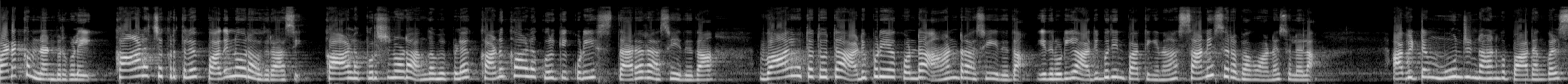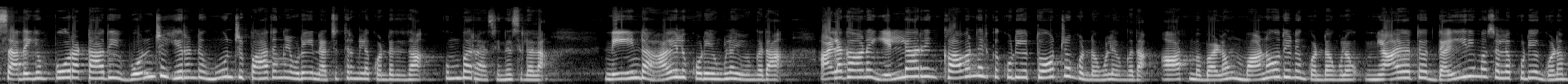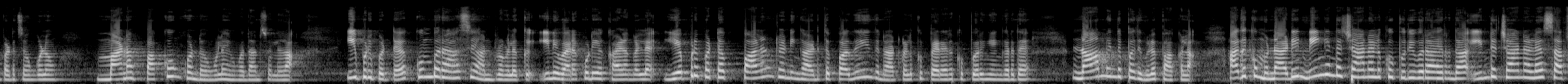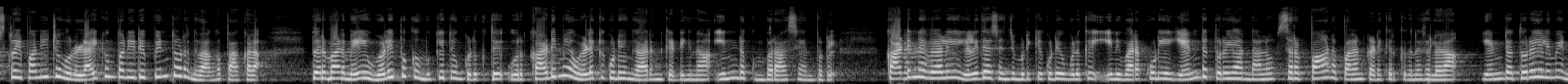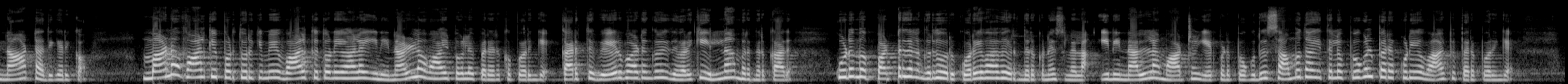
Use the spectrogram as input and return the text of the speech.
வணக்கம் நண்பர்களே. காலச்சக்கரத்தில் பதினோராவது ராசி. கால புருஷனோட அங்கமைப்பில் கணுக்கால குறிக்கக்கூடிய ஸ்தர ராசி இதுதான். வாயு தத்துவத்தை அடிப்படையாக கொண்ட ஆண் ராசி இதுதான். இதனுடைய அதிபதின்னு பார்த்தீங்கன்னா சனீஸ்வர பகவானை சொல்லலாம். அவிட்டம் மூன்று நான்கு பாதங்கள் சதயம் போராட்டாதி ஒன்று இரண்டு மூன்று பாதங்களுடைய நட்சத்திரங்களை கொண்டது தான் கும்பராசின்னு சொல்லலாம். நீண்ட ஆயுள் கூடியவங்களும் இவங்க தான் அழகான எல்லாரையும் கவர்ந்திருக்கக்கூடிய தோற்றம் கொண்டவங்களும் இவங்க தான் ஆத்ம பலம் மனோதினம் கொண்டவங்களும் நியாயத்தை தைரியமாக சொல்லக்கூடிய குணம் படித்தவங்களும் மனப்பக்குவம் கொண்டவங்களும் இவங்க தான் சொல்லலாம். இப்படிப்பட்ட கும்பராசி அன்பர்களுக்கு இனி வரக்கூடிய காலங்களில் எப்படிப்பட்ட பலன்களை நீங்கள் அடுத்த பதினைந்து நாட்களுக்கு பெற இருக்க நாம் இந்த பதிவில் பார்க்கலாம். அதுக்கு முன்னாடி நீங்கள் இந்த சேனலுக்கு புதிவராக இருந்தால் இந்த சேனலை சப்ஸ்கிரைப் பண்ணிட்டு ஒரு லைக்கும் பண்ணிவிட்டு பின்தொடர்ந்து வாங்க பார்க்கலாம். பெரும்பாலுமே உழைப்புக்கு முக்கியத்துவம் கொடுத்து ஒரு கடுமையாக உழைக்கக்கூடியவங்க யாருன்னு கேட்டிங்கன்னா இந்த கும்பராசி அன்பர்கள். கடின வேலையை எளிதாக செஞ்சு முடிக்கக்கூடியவங்களுக்கு இனி வரக்கூடிய எந்த துறையாக இருந்தாலும் சிறப்பான பலன் கிடைக்கிறதுன்னு சொல்லலாம். எந்த துறையிலுமே நாட்டை அதிகரிக்கும். மன வாழ்க்கை பொறுத்த வரைக்குமே வாழ்க்கை துணையால் இனி நல்ல வாய்ப்புகளை பெற இருக்க போகிறீங்க கருத்து வேறுபாடுங்கிறது இது வரைக்கும் இல்லாமல் இருந்திருக்காது. குடும்ப பற்றுதலுங்கிறது ஒரு குறைவாகவே இருந்திருக்குன்னே சொல்லலாம். இனி நல்ல மாற்றம் ஏற்பட போகுது. சமுதாயத்தில் புகழ் பெறக்கூடிய வாய்ப்பு பெற போகிறீங்க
